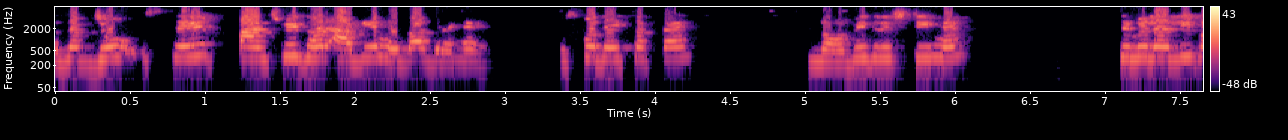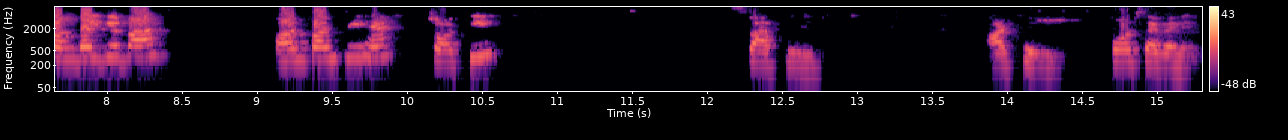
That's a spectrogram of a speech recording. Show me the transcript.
मतलब जो उससे पाँचवें घर आगे होगा ग्रह, उसको देख सकता है। नौवीं दृष्टि है। सिमिलरली मंगल के पास कौन कौन सी है? चौथी फोर सेवन एट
